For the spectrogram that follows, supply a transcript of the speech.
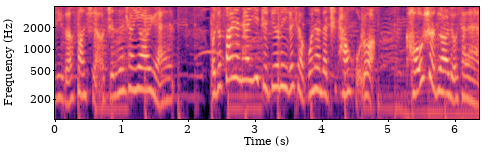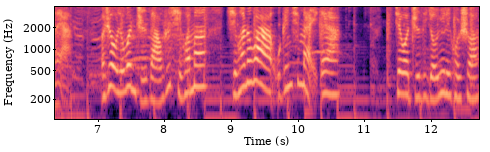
这个放学，我侄子上幼儿园，我就发现他一直盯着一个小姑娘在吃糖葫芦。”口水都要流下来了呀！完事我就问侄子啊，我说喜欢吗？喜欢的话，我给你去买一个呀。结果侄子犹豫了一会儿说：“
